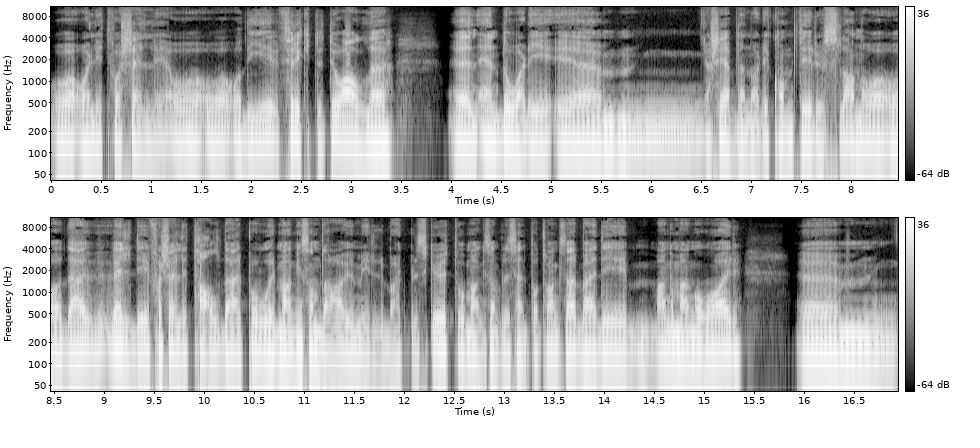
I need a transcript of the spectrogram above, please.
og, og litt forskjellige. Og, og, de fryktet jo alle en, en dårlig eh, skjebne når de kom til Russland, og, det er veldig forskjellige tall der på hvor mange som da umiddelbart ble skutt, hvor mange som ble sendt på tvangsarbeid i mange, mange år Um,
